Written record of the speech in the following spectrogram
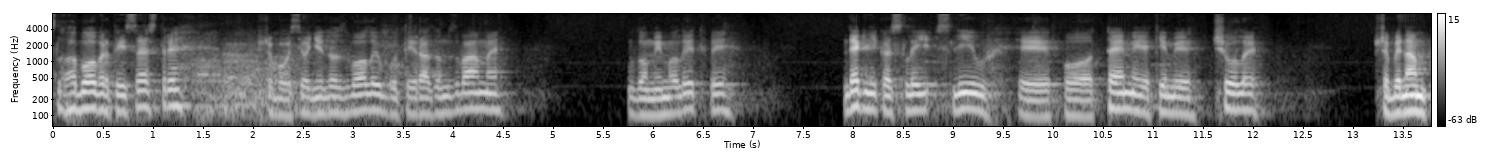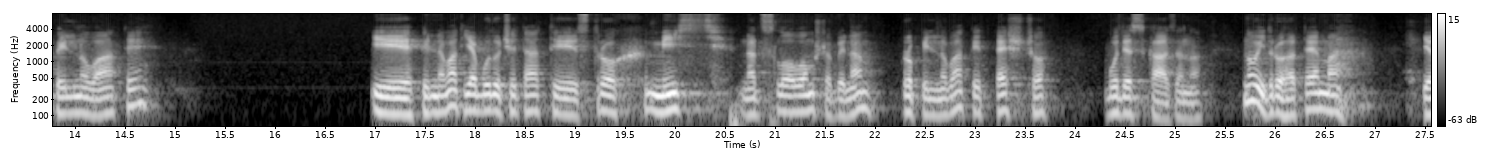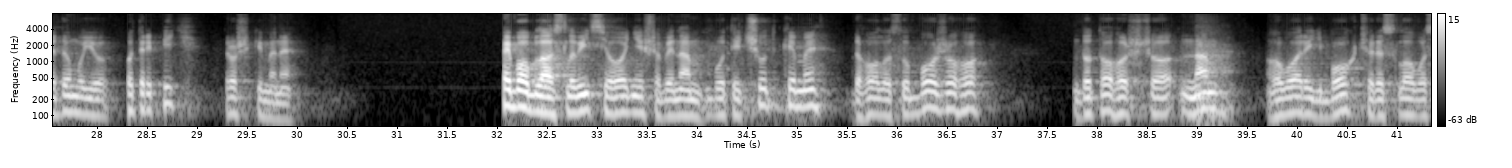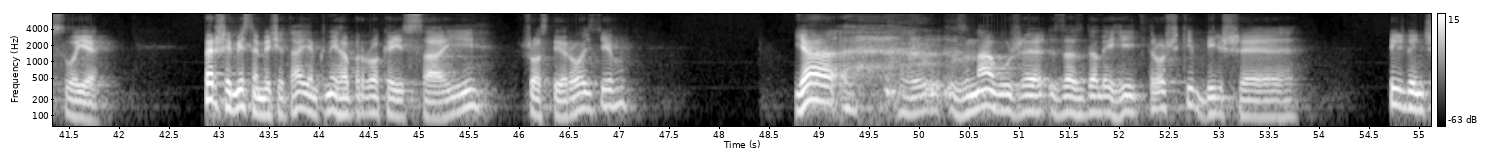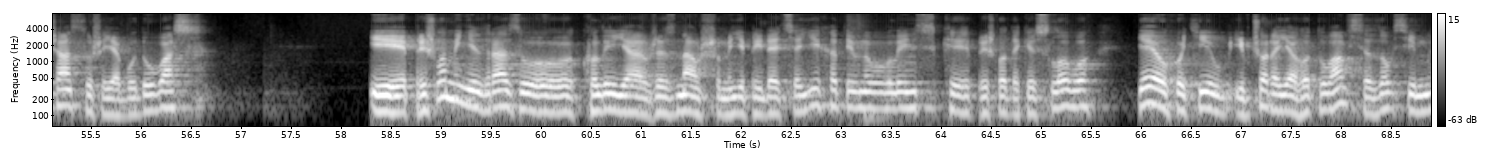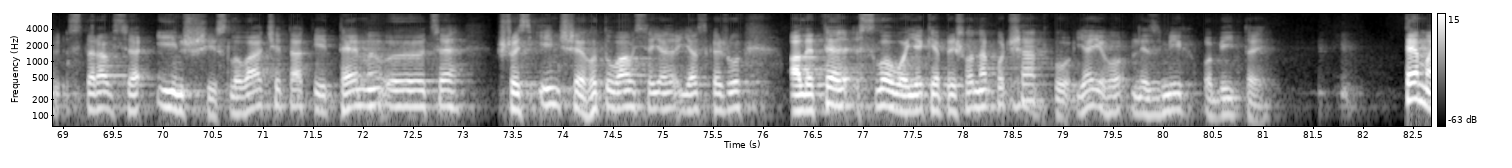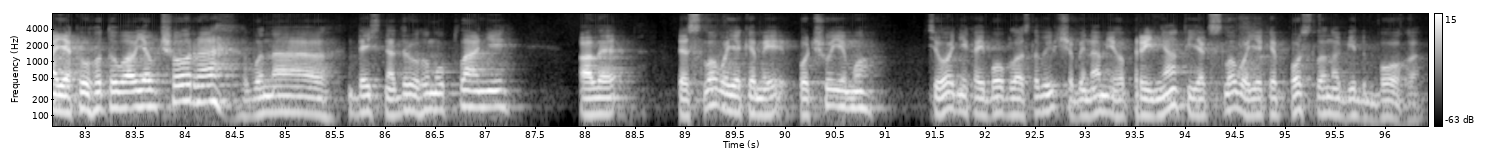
Слава Богу, брати і сестри, що Бог сьогодні дозволив бути разом з вами у домі молитви. Декілька слів е, по темі, які ми чули, щоб нам пильнувати. І пильнувати я буду читати з трьох місць над словом, щоб нам пропильнувати те, що буде сказано. Ну і друга тема, я думаю, потерпіть трошки мене. Хай Бог благословить сьогодні, щоб нам бути чуткими до голосу Божого, до того, що нам говорить Бог через Слово Своє. Перше місце ми читаємо книга пророка Ісаї, шостий розділ. Я е, знав уже заздалегідь трошки більше тиждень часу, що я буду у вас. І прийшло мені зразу, коли я вже знав, що мені прийдеться їхати в Нововолинськ, прийшло таке слово. Я його хотів, і вчора я готувався, зовсім старався інші слова читати, теми е, це щось інше, готувався, я, я скажу. Але те слово, яке прийшло на початку, я його не зміг обійти. Тема, яку готував я вчора, вона десь на другому плані, але те слово, яке ми почуємо сьогодні, хай Бог благословив, щоб нам його прийняти як слово, яке послано від Бога.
